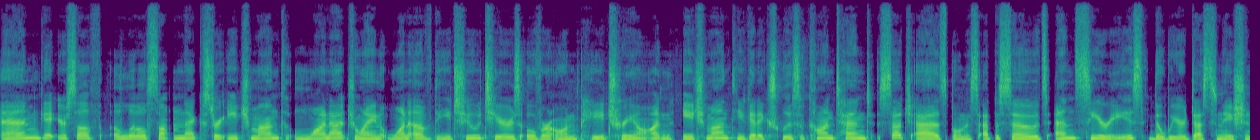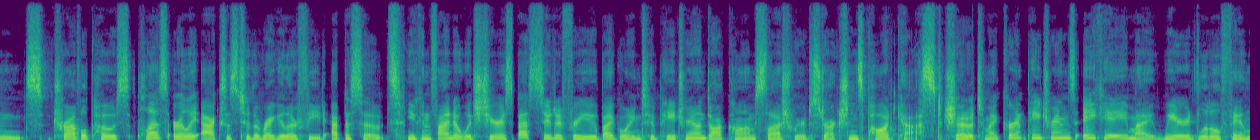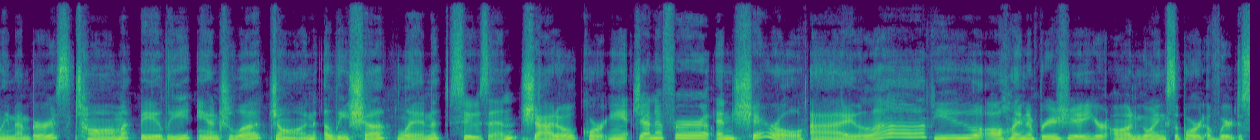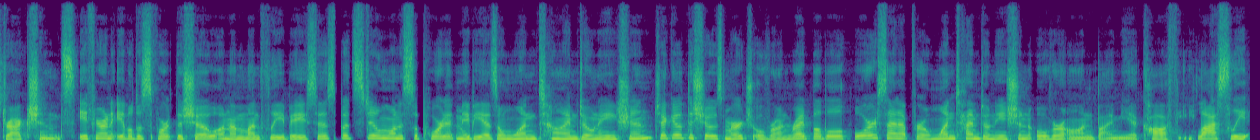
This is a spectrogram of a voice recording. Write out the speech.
and get yourself a little something extra each month, why not join one of the two tiers over on Patreon? Each month you get exclusive content such as bonus episodes and series, the Weird Destinations travel posts, plus early access to the regular feed episodes. You can find out which tier is best suited for you by going to patreon.com slash weird distractions podcast. Shout out to my current patrons, aka my weird little family members, Tom, Bailey, Angela, John, Alicia, Lynn, Susan, Shadow, Courtney, Jennifer, and Cheryl. I love you all and appreciate your ongoing support of Weird Distractions. If you're unable to support the show on a monthly basis, basis, but still want to support it maybe as a one time donation, check out the show's merch over on Redbubble or sign up for a one time donation over on Buy Me a Coffee. Lastly,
